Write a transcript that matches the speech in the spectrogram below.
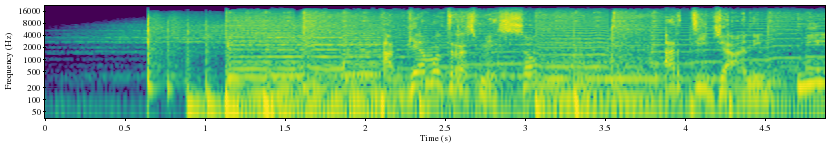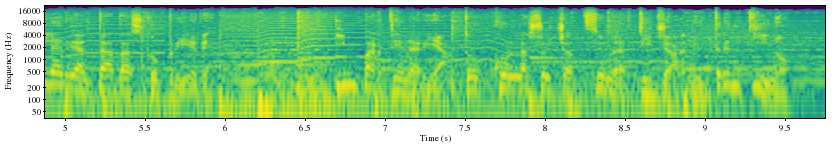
Abbiamo trasmesso Artigiani, mille realtà da scoprire. In partenariato con l'Associazione Artigiani Trentino.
